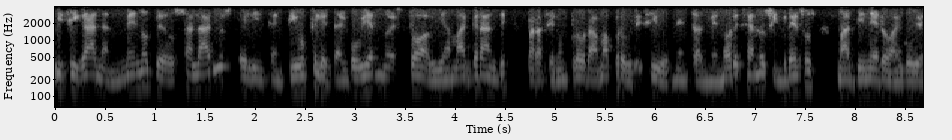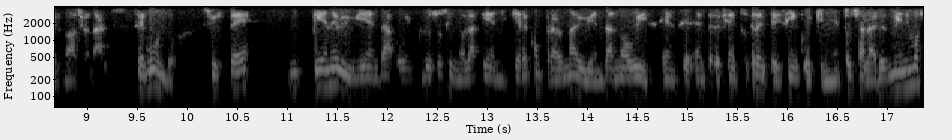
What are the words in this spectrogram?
y si ganan menos de dos salarios, el incentivo que les da el gobierno es todavía más grande para hacer un programa progresivo. Mientras menores sean los ingresos, más dinero da el gobierno nacional. Segundo, si usted tiene vivienda o incluso si no la tiene y quiere comprar una vivienda no bis entre 135 y 500 salarios mínimos,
